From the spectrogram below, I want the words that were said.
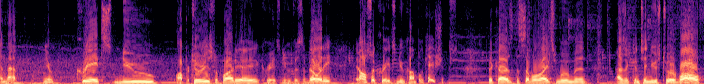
And that, you know, creates new opportunities for Poitier, creates new visibility. It also creates new complications because the civil rights movement, as it continues to evolve,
